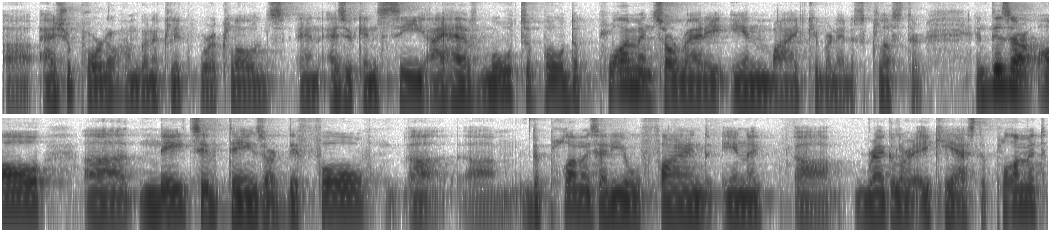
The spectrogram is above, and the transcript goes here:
uh, Azure portal. I'm gonna click workloads and as you can see, I have multiple deployments already in my Kubernetes cluster. And these are all uh, native things or default uh, um, deployments that you'll find in a uh, regular AKS deployment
